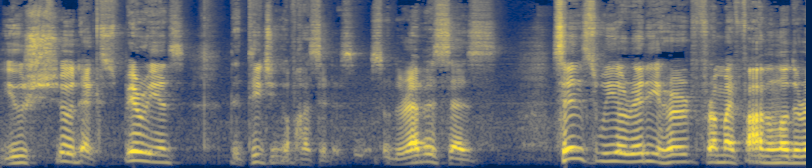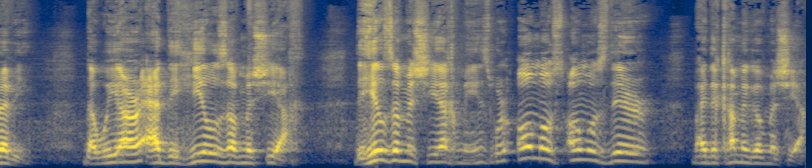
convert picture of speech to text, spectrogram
you should experience the teaching of Hasidus. So the Rebbe says, since we already heard from my father-in-law, the Rebbe, that we are at the heels of Mashiach. The heels of Mashiach means we're almost, almost there by the coming of Mashiach.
